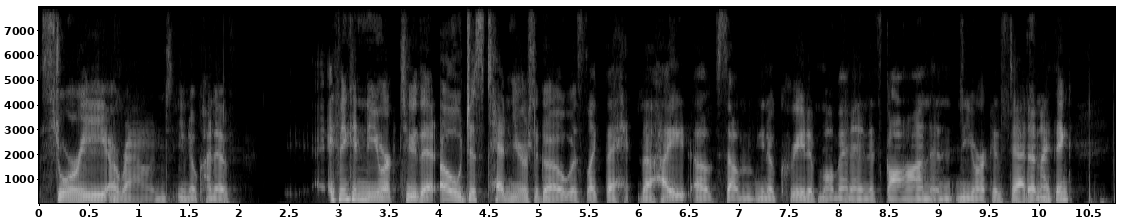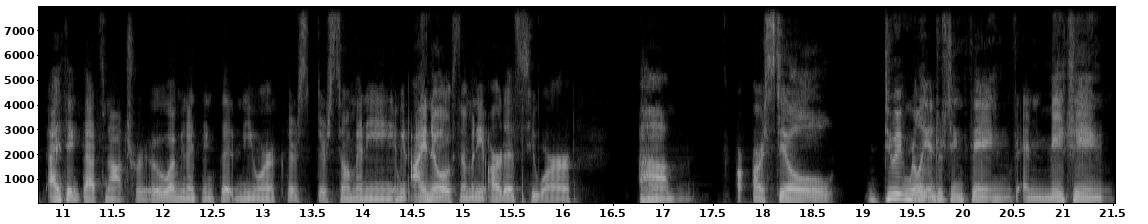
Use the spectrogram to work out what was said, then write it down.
story around, you know, kind of I think in New York too that oh just 10 years ago was like the the height of some you know creative moment and it's gone and New York is dead and I think I think that's not true. I mean I think that New York there's there's so many I mean I know of so many artists who are um are still doing really interesting things and making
